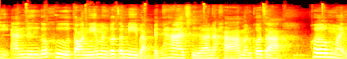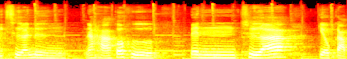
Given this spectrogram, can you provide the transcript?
อีกอันนึงก็คือตอนนี้มันก็จะมีแบบเป็น 5 เชื้อนะคะ มันก็จะเพิ่มมาอีกเชื้อหนึ่งนะคะ ก็คือเป็นเชื้อเกี่ยวกับ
